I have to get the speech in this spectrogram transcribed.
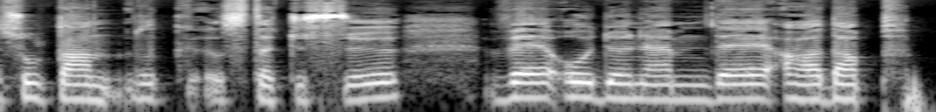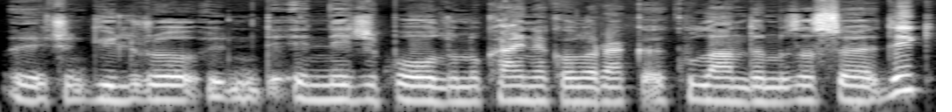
sultanlık statüsü ve o dönemde adap, çünkü Gülru Necipoğlu'nu kaynak olarak e, kullandığımızı söyledik.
